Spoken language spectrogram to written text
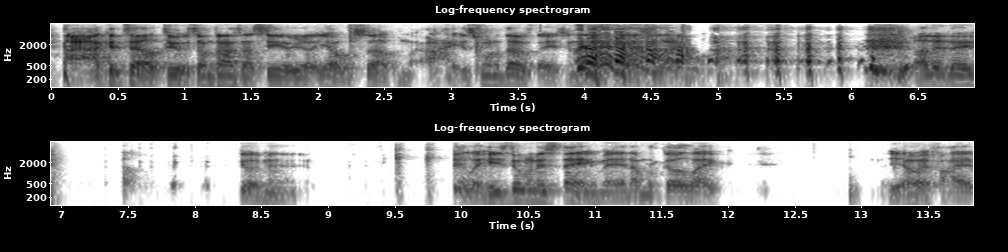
I, I could tell too. Sometimes I see you, you're like, "Yo, what's up?" I'm like, "All right, it's one of those days." And other days, like, other days, good man. Yeah, like he's doing his thing, man. I'm gonna go like, yo, if I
